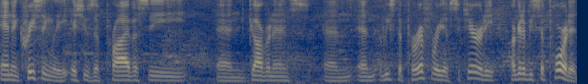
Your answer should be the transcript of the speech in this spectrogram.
And increasingly, issues of privacy, and governance and, and at least the periphery of security are going to be supported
